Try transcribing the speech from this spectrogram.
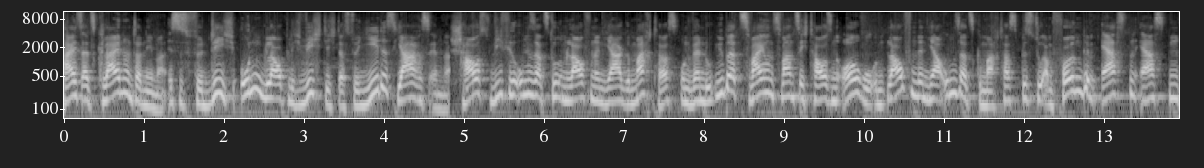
heißt, als Kleinunternehmer ist es für dich unglaublich wichtig, dass du jedes Jahresende schaust, wie viel Umsatz du im laufenden Jahr gemacht hast. Und wenn du über 22.000 Euro im laufenden Jahr Umsatz gemacht hast, bist du am folgenden 1.1.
